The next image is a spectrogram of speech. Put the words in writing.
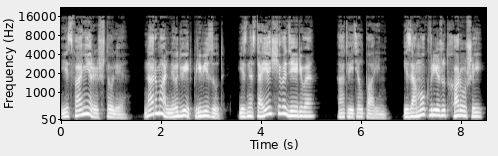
«Из фанеры, что ли? Нормальную дверь привезут. Из настоящего дерева», – ответил парень. «И замок врежут хороший.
